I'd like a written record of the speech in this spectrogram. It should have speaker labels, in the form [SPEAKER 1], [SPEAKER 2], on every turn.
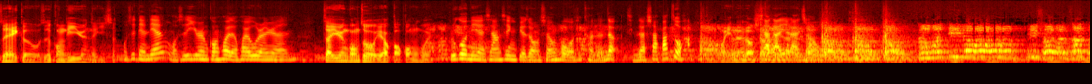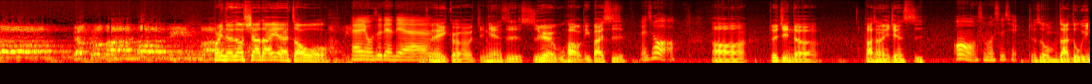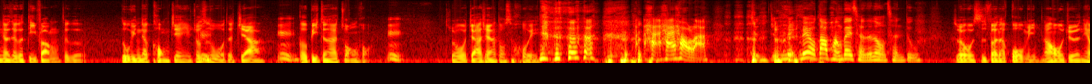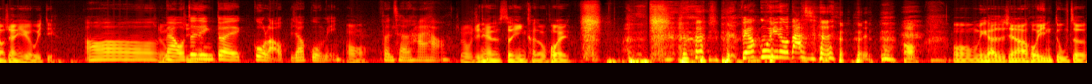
[SPEAKER 1] 我是黑格，我是公立医院的医生。
[SPEAKER 2] 我是点点，我是医院工会的会务人员。
[SPEAKER 1] 在医院工作也要搞工会。
[SPEAKER 2] 如果你也相信别种生活是可能的，请在沙发坐好。
[SPEAKER 1] 欢迎来到夏
[SPEAKER 2] 大爷来找我。
[SPEAKER 1] 欢迎来到夏大爷来找我。
[SPEAKER 2] 嘿，我是点点，
[SPEAKER 1] 我是黑格。今天是十月五号，礼拜四。
[SPEAKER 2] 没错。
[SPEAKER 1] 呃，最近的发生了一件事。
[SPEAKER 2] 哦，什么事情？
[SPEAKER 1] 就是我们在录音的这个地方，这个录音的空间，也就是我的家，嗯，隔壁正在装潢，嗯，所以我家现在都是灰，
[SPEAKER 2] 还还好啦，没没有到庞贝城的那种程度，
[SPEAKER 1] 所以我十分的过敏，然后我觉得你好像也有一点，
[SPEAKER 2] 哦，没有，我最近对过劳比较过敏，哦，粉尘还好，
[SPEAKER 1] 所以我今天的声音可能会，
[SPEAKER 2] 不要故意那么大声，
[SPEAKER 1] 好。哦，我们一开始先来回应读者。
